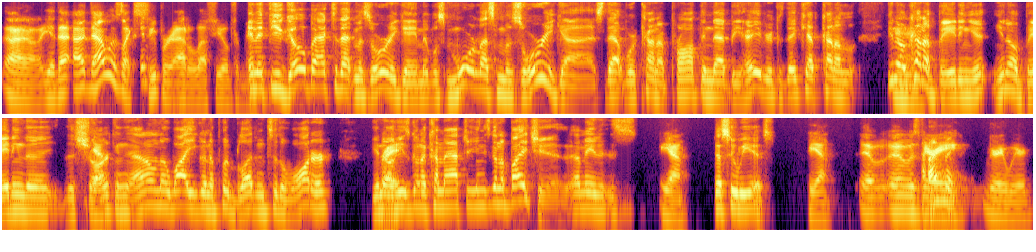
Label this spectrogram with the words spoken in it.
that, uh, yeah, that I, that was like super out of left field for me. And if you go back to that Missouri game, it was more or less Missouri guys that were kind of prompting that behavior because they kept kind of, you know, Mhm. kind of baiting it, you know, baiting the the shark. And I don't know why you're going to put blood into the water. You know, Right. he's going to come after you and he's going to bite you. I mean, it's yeah, that's who he is. yeah, it, it was very, think- very weird.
